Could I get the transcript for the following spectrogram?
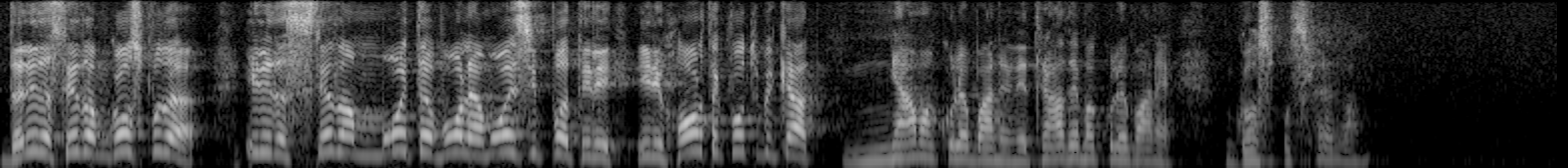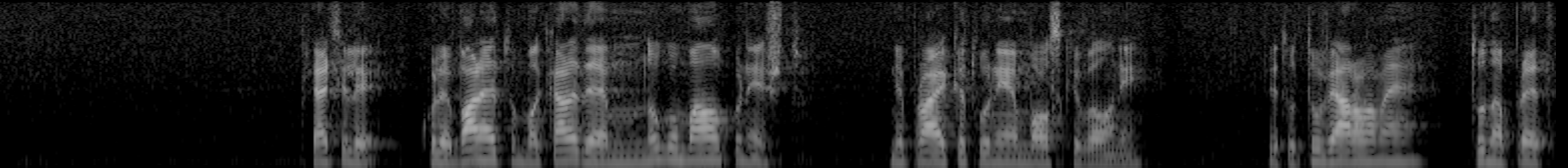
Дали да следвам Господа или да следвам моята воля, моя си път или, или хората, каквото ми казват. Няма колебание, не трябва да има колебание. Господ следвам. Приятели, колебанието, макар да е много малко нещо, не прави като ние морски вълни. Ето ту вярваме, ту напред.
